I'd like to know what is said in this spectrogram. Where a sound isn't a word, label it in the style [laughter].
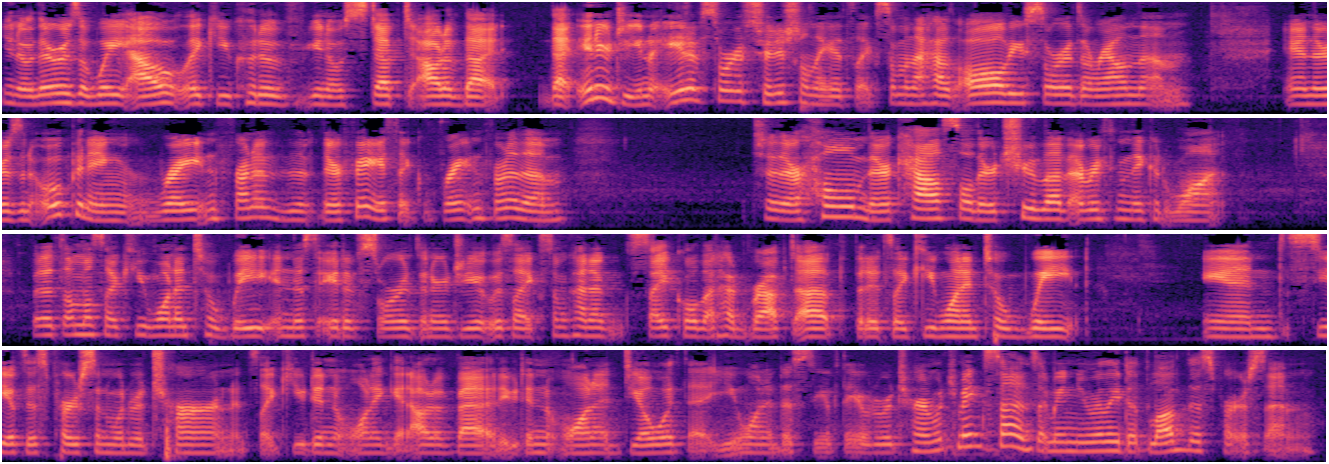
You know, there was a way out, like you could have, you know, stepped out of that that energy. You know, eight of swords traditionally it's like someone that has all these swords around them and there's an opening right in front of the, their face, like right in front of them to their home, their castle, their true love, everything they could want but it's almost like you wanted to wait in this Eight of Swords energy. It was like some kind of cycle that had wrapped up, but it's like you wanted to wait and see if this person would return. It's like you didn't want to get out of bed. You didn't want to deal with it. You wanted to see if they would return, which makes sense. I mean, you really did love this person.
